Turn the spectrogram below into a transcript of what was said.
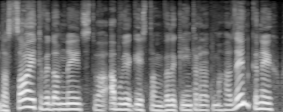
на сайт видавництва або в якийсь там великий інтернет-магазин книг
